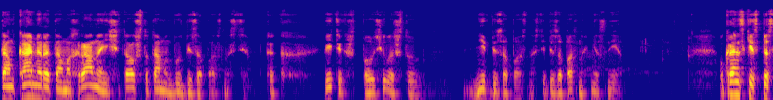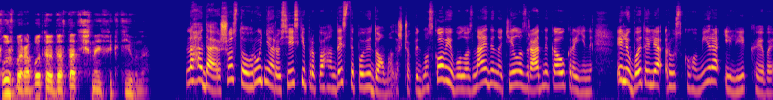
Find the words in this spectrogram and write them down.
Там камеры, там охрана, и считал, что там он будет в безопасности. Как видите, получилось, что не в безопасности, безопасных мест нет. Украинские спецслужбы работают достаточно эффективно. Нагадаю, 6 грудня російські пропагандисти повідомили, що в Підмосков'ї було знайдено тіло зрадника України і любителя руського міра Іллі Киви.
